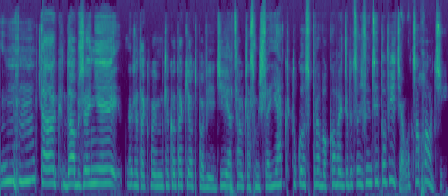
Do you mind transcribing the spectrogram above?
mhm, tak, dobrze, nie, że tak powiem, tylko takie odpowiedzi. Ja cały czas myślę, jak tu go sprowokować, żeby coś więcej powiedział, o co chodzi.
